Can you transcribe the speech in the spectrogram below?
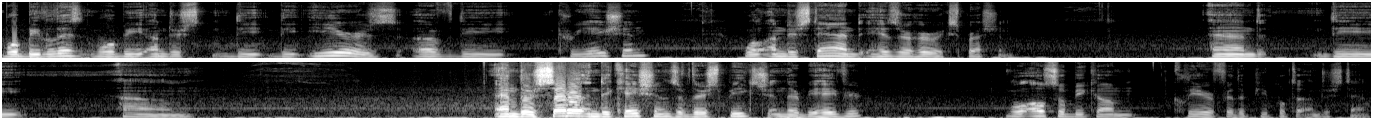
will be lis- will be under the the ears of the creation will understand his or her expression and the um, and their subtle indications of their speech and their behavior will also become clear for the people to understand.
